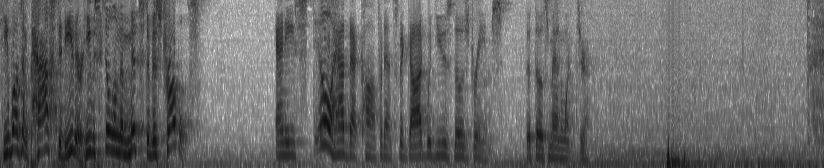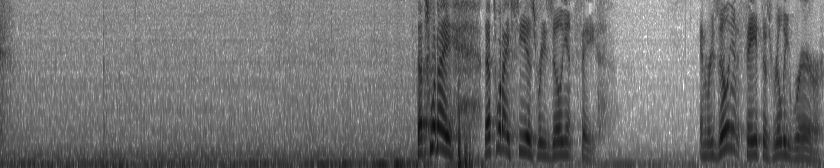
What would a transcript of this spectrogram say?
He wasn't past it either. He was still in the midst of his troubles. And he still had that confidence that God would use those dreams that those men went through. That's what I that's what I see as resilient faith. And resilient faith is really rare.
